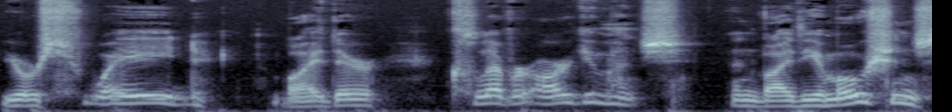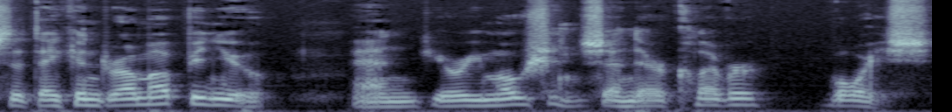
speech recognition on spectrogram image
you're swayed by their clever arguments and by the emotions that they can drum up in you. And your emotions and their clever voice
